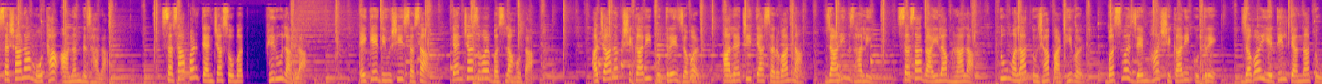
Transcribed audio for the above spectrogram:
सशाला मोठा आनंद झाला. ससा पण त्यांच्यासोबत फिरू लागला. एके दिवशी ससा त्यांच्याजवळ बसला होता. अचानक शिकारी कुत्रे जवळ आल्याची त्या सर्वांना जाणीव झाली. ससा गाईला म्हणाला तू मला तुझ्या पाठीवर बसव. जेव्हा शिकारी कुत्रे जवळ येतील त्यांना तू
